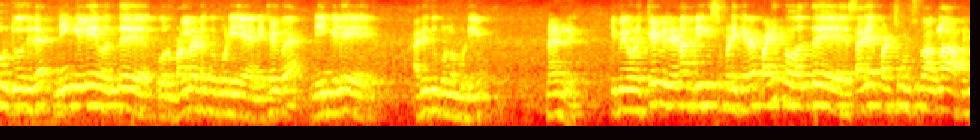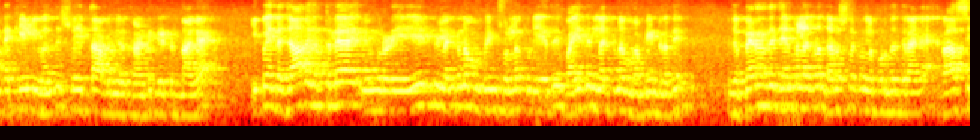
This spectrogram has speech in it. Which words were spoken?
ஒரு ஜோதிடர் நீங்களே வந்து ஒரு பலன் எடுக்கக்கூடிய நிகழ்வை நீங்களே அறிந்து கொள்ள முடியும். நன்றி. இப்போ இவங்க கேள்வி என்னன்னா பிஎஸ்சி படிக்கிற படிப்பை வந்து சரியாக படிச்சு முடிச்சுவாங்களா அப்படின்ற கேள்வி வந்து ஸ்வேதா அப்படிங்கிறதுக்காண்டி கேட்டிருந்தாங்க. இப்போ இந்த ஜாதகத்தில் இவங்களுடைய இயற்பி லக்னம் அப்படின்னு சொல்லக்கூடியது வயது லக்னம் அப்படின்றது இங்கே பிறந்த ஜென்ம லக்னம் தனுஷ் லக்னத்தில் பிறந்திருக்கிறாங்க. ராசி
